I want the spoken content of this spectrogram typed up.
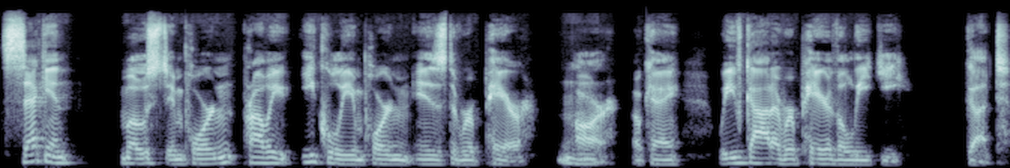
second most important, probably equally important, is the repair Mhm. are. Okay. We've got to repair the leaky gut.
